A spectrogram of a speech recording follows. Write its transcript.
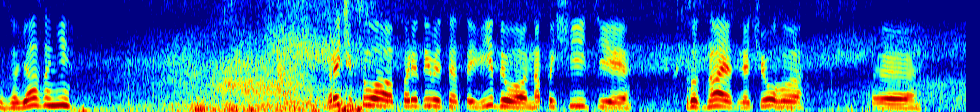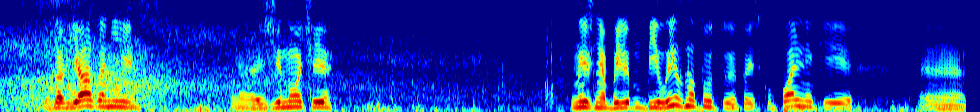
Зав'язані. До речі, хто передивиться це відео, напишіть, е, хто знає для чого е, зав'язані е, жіночі нижня білизна тут, е, тобто купальники, е,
